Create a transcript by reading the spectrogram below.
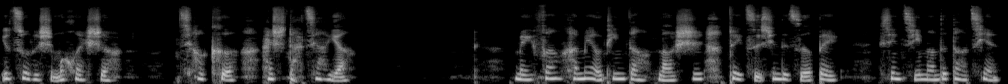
又做了什么坏事？翘课还是打架呀？”美芳还没有听到老师对子轩的责备，先急忙的道歉。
